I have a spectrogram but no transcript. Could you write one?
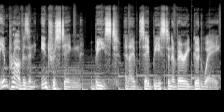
improv is an interesting beast, and I say beast in a very good way.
